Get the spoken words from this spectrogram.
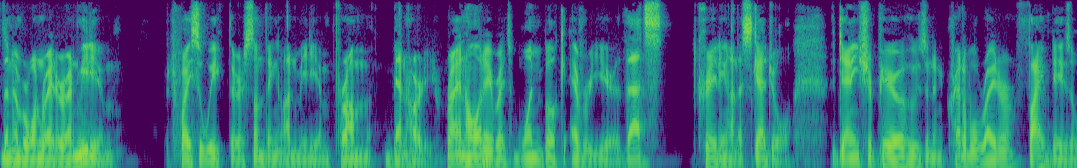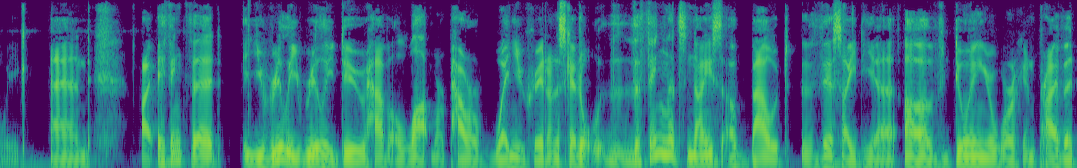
the number one writer on Medium, twice a week there's something on Medium from Ben Hardy. Ryan Holiday writes one book every year. That's creating on a schedule. Dani Shapiro, who's an incredible writer, five days a week. And I, I think that you really, really do have a lot more power when you create on a schedule. The thing that's nice about this idea of doing your work in private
